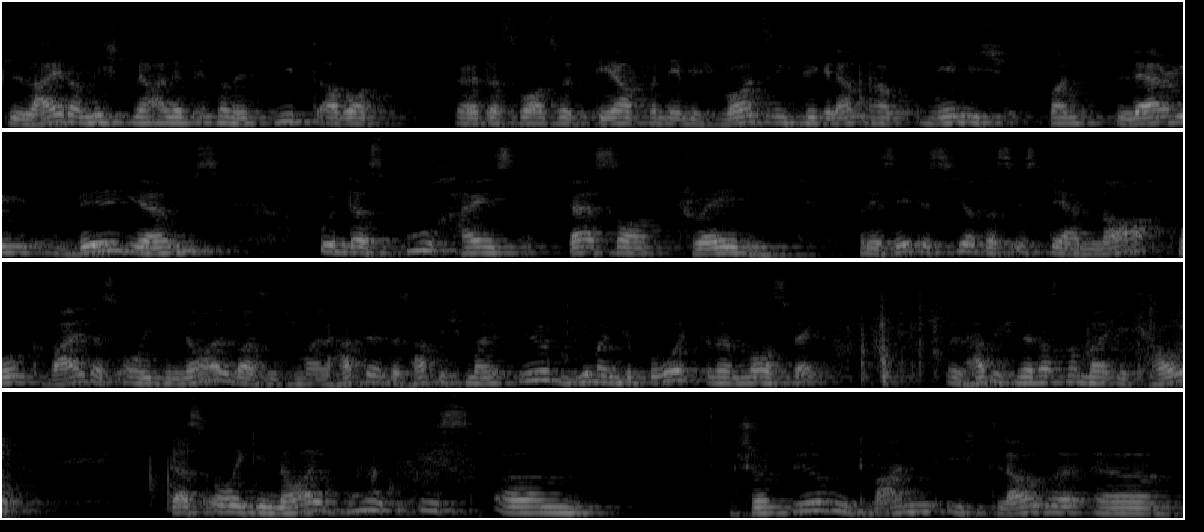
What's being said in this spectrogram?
leider nicht mehr alle im Internet gibt, aber äh, das war so der, von dem ich wahnsinnig viel gelernt habe, nämlich von Larry Williams und das Buch heißt Besser Traden. Und ihr seht es hier, das ist der Nachdruck, weil das Original, was ich mal hatte, das habe ich mal irgendjemand geborgt und dann war es weg. Dann habe ich mir das nochmal gekauft. Das Originalbuch ist ähm, schon irgendwann, ich glaube, äh,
